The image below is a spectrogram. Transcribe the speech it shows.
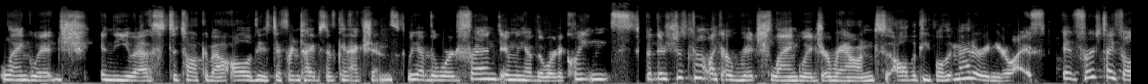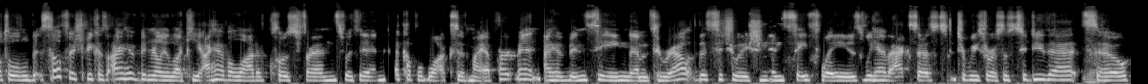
language in the US to talk about all of these different types of connections. We have the word friend and we have the word acquaintance, but there's just not like a rich language around all the people that matter in your life. At first, I felt a little bit selfish because I have been really lucky. I have a lot of close friends within a couple blocks of my apartment. I have been seeing them throughout the situation in safe ways. We have access to resources to do that. Yeah. So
